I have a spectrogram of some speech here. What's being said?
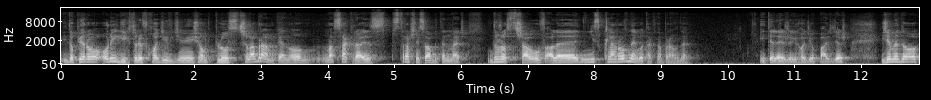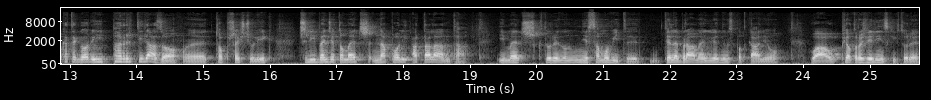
I dopiero Origi, który wchodzi w 90 plus strzela bramkę. No masakra, jest strasznie słaby ten mecz. Dużo strzałów, ale nic klarownego tak naprawdę. I tyle, jeżeli chodzi o paździerz. Idziemy do kategorii Partidazo, e, top 6 lig, czyli będzie to mecz Napoli-Atalanta. I mecz, który no, niesamowity. Tyle bramek w jednym spotkaniu. Wow, Piotr Zieliński, który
